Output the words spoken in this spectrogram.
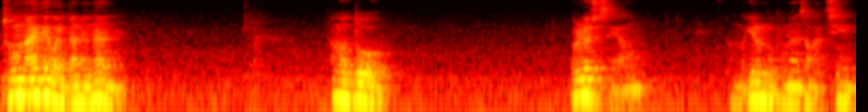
좋은 아이디어가 있다면은 한번 또 올려주세요. 한번 이름도 보면서 같이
